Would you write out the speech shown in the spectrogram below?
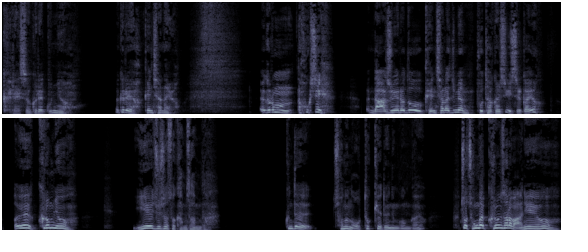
그래서 그랬군요. 그래요, 괜찮아요. 그럼 혹시 나중에라도 괜찮아지면 부탁할 수 있을까요? 어, 예, 그럼요. 이해해 주셔서 감사합니다. 근데 저는 어떻게 되는 건가요? 저 정말 그런 사람 아니에요.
